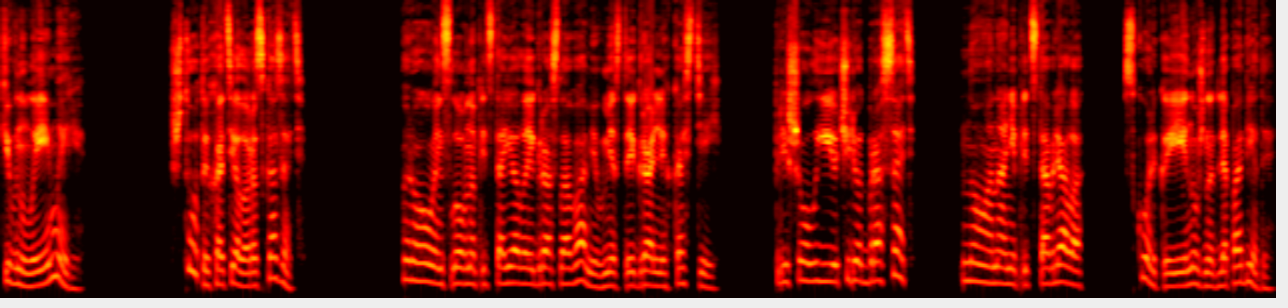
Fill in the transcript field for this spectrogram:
кивнула ей Мэри. «Что ты хотела рассказать?» Роуэн словно предстояла игра словами вместо игральных костей. Пришел ее черед бросать, но она не представляла, сколько ей нужно для победы.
